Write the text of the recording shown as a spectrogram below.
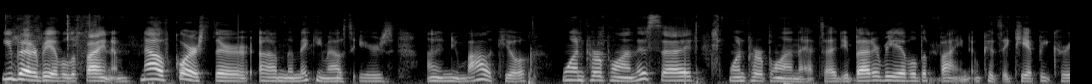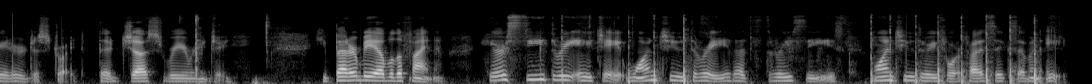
You better be able to find them. Now, of course, they're um, the Mickey Mouse ears on a new molecule. One purple on this side, one purple on that side. You better be able to find them because they can't be created or destroyed. They're just rearranging. You better be able to find them. Here's C3H8. One, two, three. That's three C's. One, two, three, four, five, six, seven, eight.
